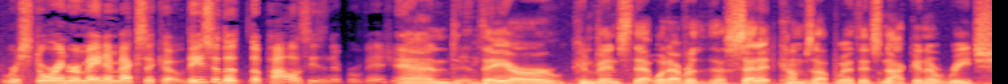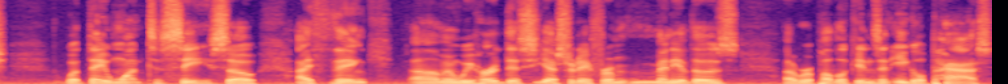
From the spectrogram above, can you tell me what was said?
restoring remain in Mexico. These are the, the policies and the provisions. And they are convinced that whatever the Senate comes up with, it's not going to reach what they want to see. So I think, um, and we heard this yesterday from many of those uh, Republicans in Eagle Pass,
